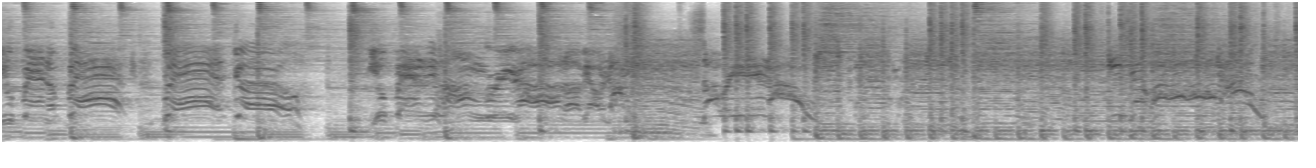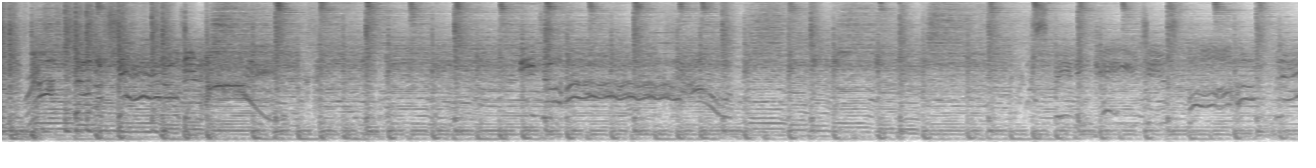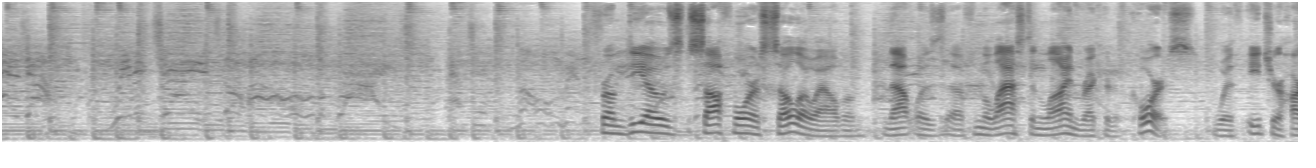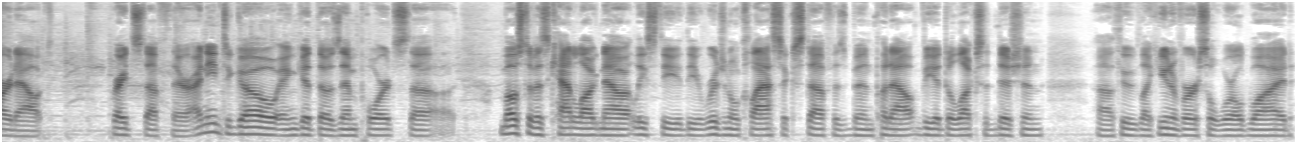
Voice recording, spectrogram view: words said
You bet. From Dio's sophomore solo album, that was uh, from the Last in Line record, of course, with Eat Your Heart Out. Great stuff there. I need to go and get those imports. Uh, most of his catalog now, at least the, the original classic stuff, has been put out via deluxe edition uh, through like Universal Worldwide.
